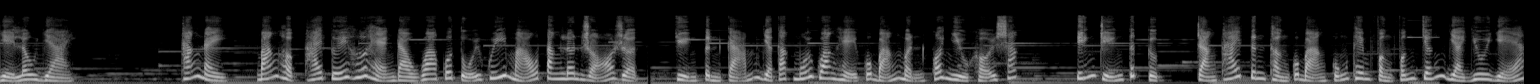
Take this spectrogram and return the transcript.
về lâu dài. Tháng này bán hợp thái tuế hứa hẹn đào hoa của tuổi quý mão tăng lên rõ rệt. Chuyện tình cảm và các mối quan hệ của bản mệnh có nhiều khởi sắc. Tiến triển tích cực, trạng thái tinh thần của bạn cũng thêm phần phấn chấn và vui vẻ.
